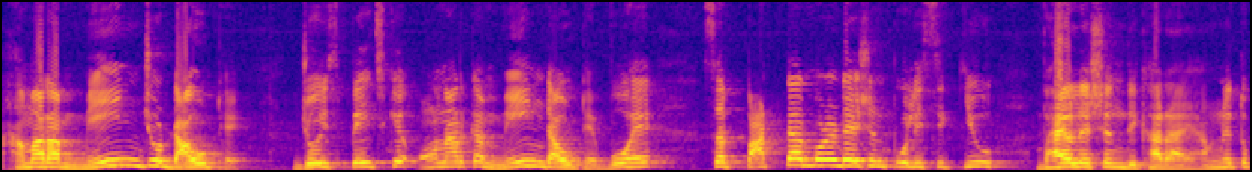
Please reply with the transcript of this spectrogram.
हमारा मेन जो डाउट है, जो इस पेज के ऑनर का मेन डाउट है, वो है, सर पार्टनर मोनेटाइजेशन पॉलिसी क्यों वायोलेशन दिखा रहा है? हमने तो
